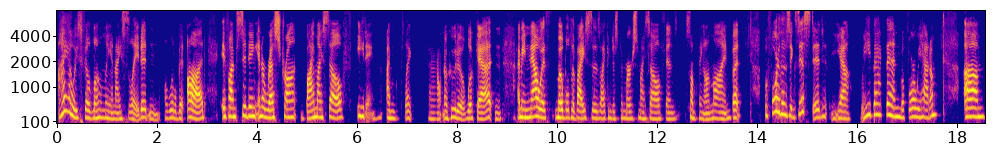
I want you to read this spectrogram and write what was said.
I always feel lonely and isolated and a little bit odd if I'm sitting in a restaurant by myself eating. I'm like, I don't know who to look at. And I mean, now with mobile devices, I can just immerse myself in something online. But before those existed, yeah, way back then, before we had them, um,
